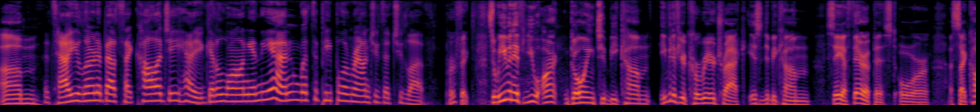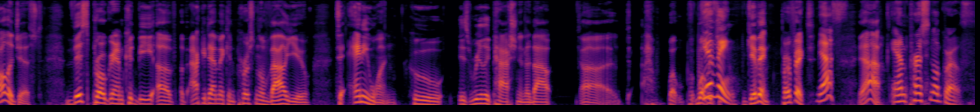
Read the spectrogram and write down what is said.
Um, It's how you learn about psychology, how you get along in the end with the people around you that you love. Perfect. So even if you aren't going to become, even if your career track isn't to become, say, a therapist or a psychologist, this program could be of, of academic and personal value to anyone who is really passionate about uh, what, what would you- Giving. giving. Perfect. Yes. Yeah. And personal growth.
